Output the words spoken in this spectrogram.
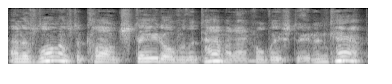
And as long as the cloud stayed over the tabernacle, they stayed in camp.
